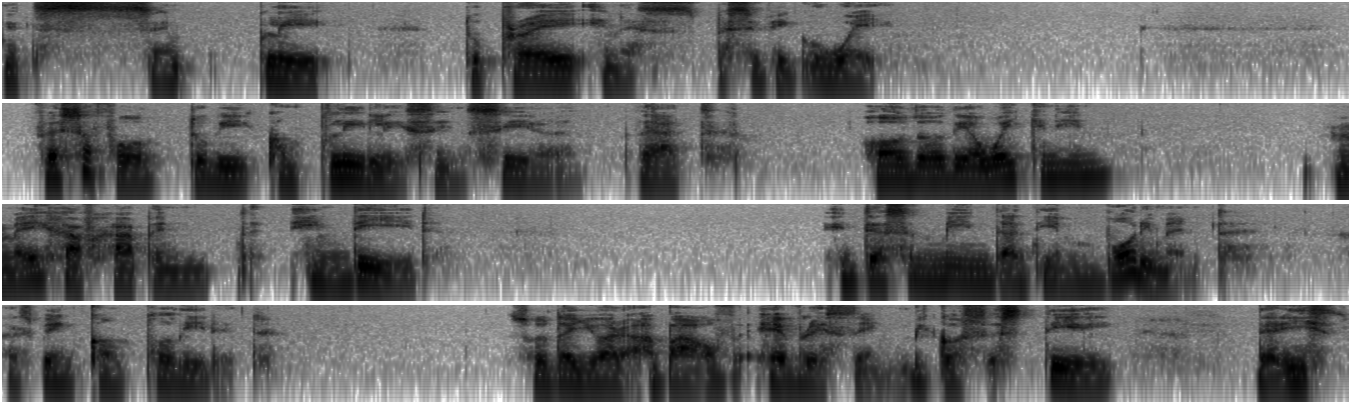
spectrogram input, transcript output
it's simply to pray in a specific way. First of all, to be completely sincere that although the awakening may have happened indeed, it doesn't mean that the embodiment has been completed so that you are above everything because still there is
